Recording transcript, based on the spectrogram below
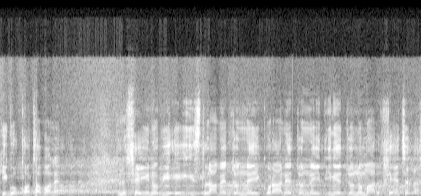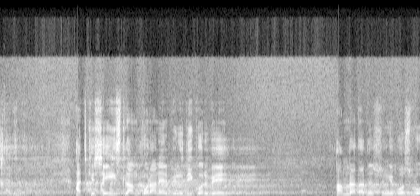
কি গো কথা বলে? তাহলে সেই নবী এই ইসলামের জন্য, এই কোরআনের জন্য, এই দিনের জন্য মার খেয়েছে না খাই আজকে সেই ইসলাম কোরআনের বিরোধী করবে আমরা তাদের সঙ্গে বসবো?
